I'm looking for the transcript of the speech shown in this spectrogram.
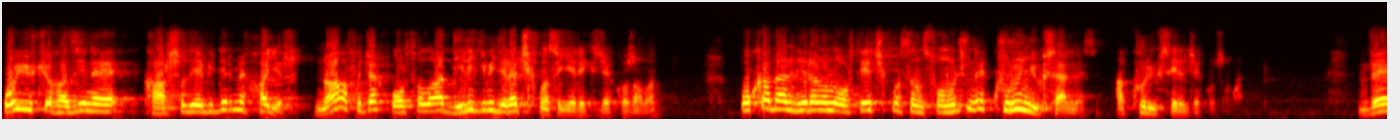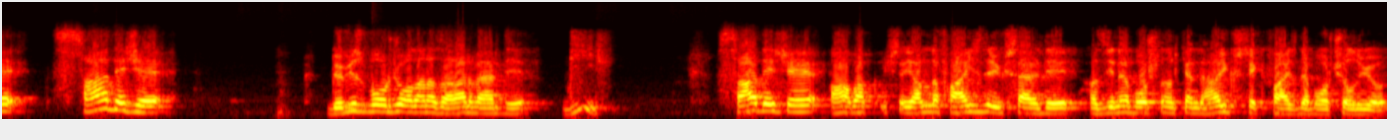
O yükü hazine karşılayabilir mi? Hayır. Ne yapacak? Ortalığa deli gibi lira çıkması gerekecek o zaman. O kadar liranın ortaya çıkmasının sonucu ne? Kurun yükselmesi. Ha kur yükselecek o zaman. Ve sadece döviz borcu olana zarar verdi değil. Sadece aa bak işte yanında faiz de yükseldi, hazine borçlanırken daha yüksek faizle borç alıyor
